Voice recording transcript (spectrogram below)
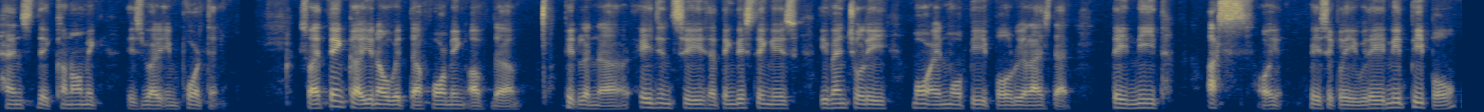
Hence, the economic is very important. So I think, uh, you know, with the forming of the peatland uh, agencies, I think this thing is eventually more and more people realize that they need us, or basically they need people,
